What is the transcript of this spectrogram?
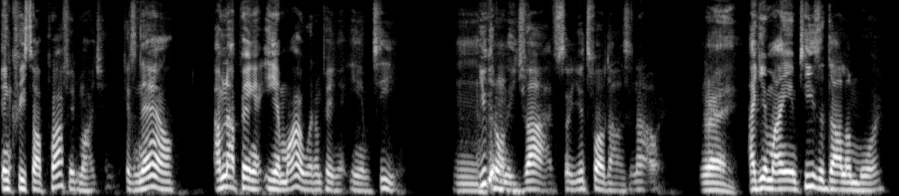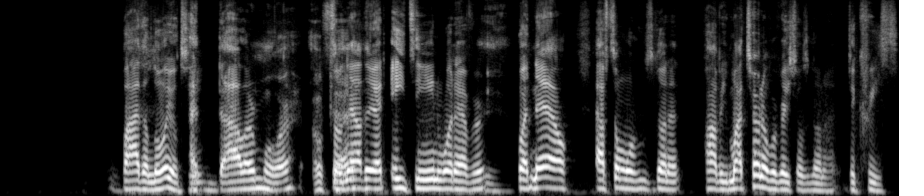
increase our profit margin. Because now I'm not paying an EMR when I'm paying an EMT. You can only mm-hmm. drive, so you're $12 an hour. right. I give my EMTs a dollar more, by the loyalty. A dollar more. Okay. So now they're at 18, whatever. Yeah. But now I have someone who's going to probably, my turnover ratio is going to decrease.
